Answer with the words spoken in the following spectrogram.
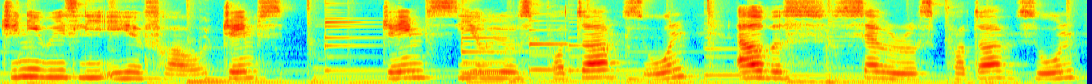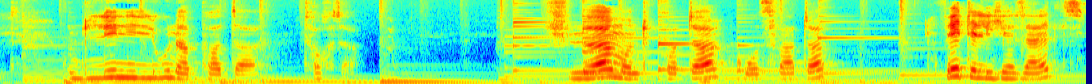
Ginny Weasley, Ehefrau. James James Sirius Potter, Sohn, Albus Severus Potter, Sohn und Lily Luna Potter, Tochter. Fleurmont Potter, Großvater, väterlicherseits.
